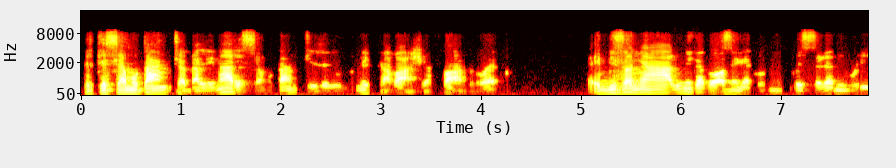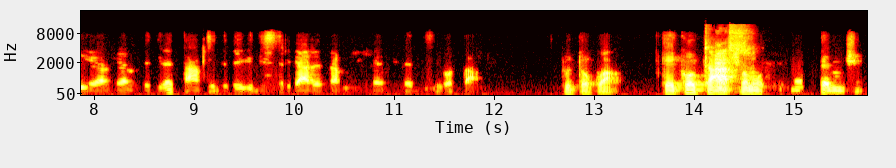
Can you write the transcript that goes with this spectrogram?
perché siamo tanti ad allenare e siamo tanti secondo me capaci a farlo. Ecco. E bisogna, l'unica cosa è che ecco, in queste categorie a livello dei dilettanti ti devi districare tra mille, mille difficoltà tutto qua, che col calcio non, niente.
